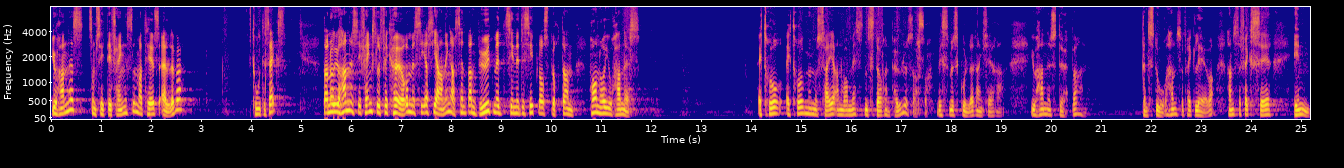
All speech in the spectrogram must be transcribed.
Johannes, som sitter i fengsel, Matteus 11, 2-6. Da når Johannes i fengsel fikk høre Messias gjerninger, sendte han bud med sine disipler og spurte han, Hør nå, Johannes. Jeg tror, jeg tror, vi må si han var nesten større enn Paulus, altså, hvis vi skulle rangere. Johannes døperen. Den store, han som fikk leve, han som fikk se inn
